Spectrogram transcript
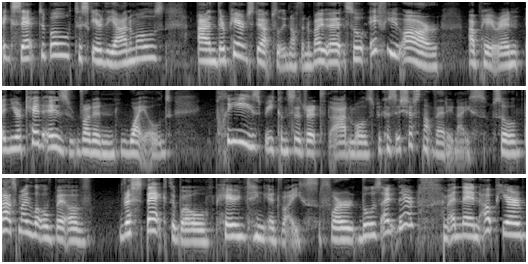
acceptable to scare the animals and their parents do absolutely nothing about it. So if you are a parent and your kid is running wild, please be considerate to the animals because it's just not very nice. So that's my little bit of respectable parenting advice for those out there. And then up here,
